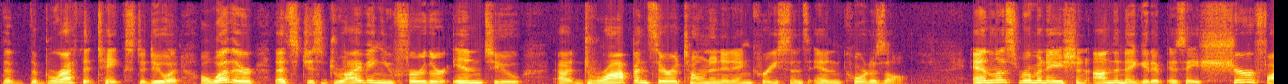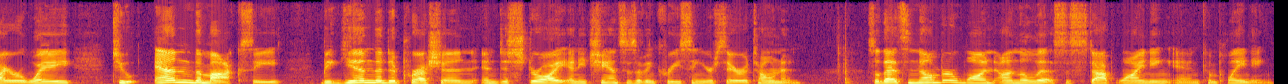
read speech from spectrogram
the, the breath it takes to do it, or whether that's just driving you further into uh, drop in serotonin and increases in cortisol. Endless rumination on the negative is a surefire way to end the moxie, begin the depression, and destroy any chances of increasing your serotonin. So that's number one on the list is stop whining and complaining.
